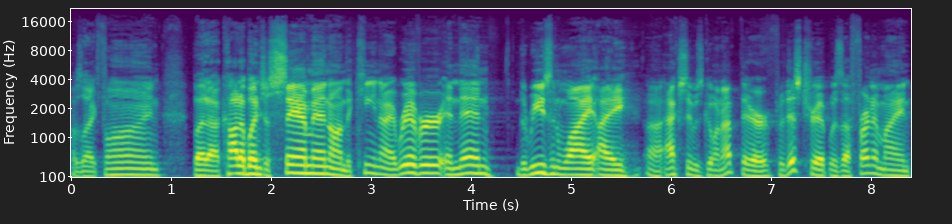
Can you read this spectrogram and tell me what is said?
I was like, fine. But I uh, caught a bunch of salmon on the Kenai River. And then the reason why I uh, actually was going up there for this trip was a friend of mine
